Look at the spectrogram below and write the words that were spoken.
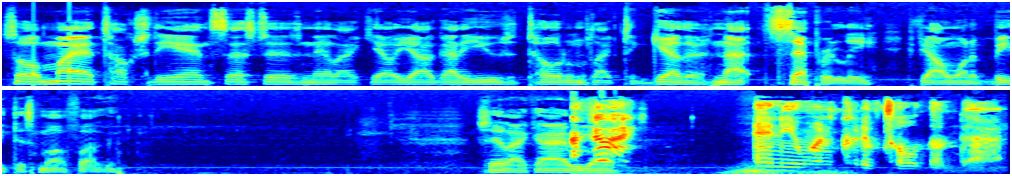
So Maya talks to the ancestors and they're like, yo, y'all gotta use the totems like together, not separately, if y'all wanna beat this motherfucker. So they're like, alright, we got like anyone could have told them that.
